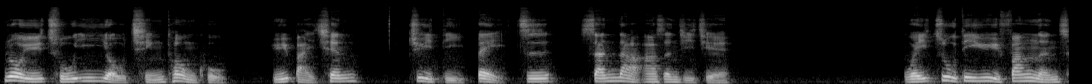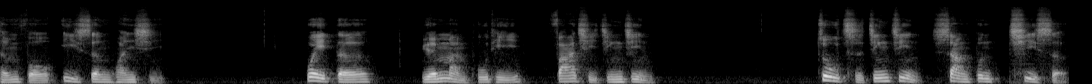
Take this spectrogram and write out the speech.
若于除一有情痛苦。于百千俱底背之三大阿僧只劫，唯住地狱方能成佛，一生欢喜。为得圆满菩提，发起精进，住此精进尚不弃舍，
